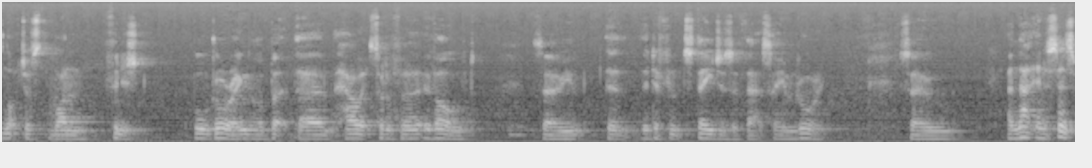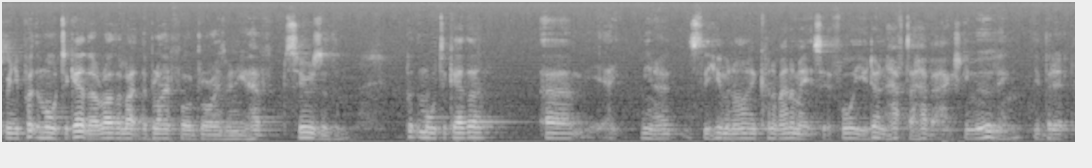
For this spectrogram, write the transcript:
not just one finished wall drawing, or, but uh, how it sort of uh, evolved. So you, the, the different stages of that same drawing. So, and that, in a sense, when you put them all together, rather like the blindfold drawings, when you have a series of them, put them all together, um, you know, it's the human eye kind of animates it for you. You don't have to have it actually moving, but it,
